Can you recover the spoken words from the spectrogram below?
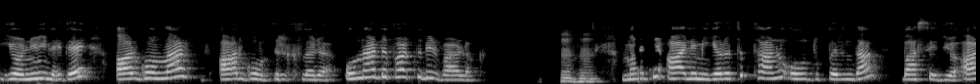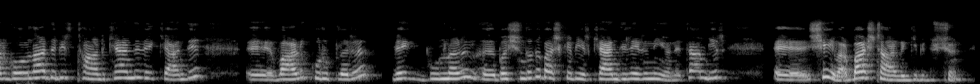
yönüyle de Argonlar, Argon ırkları. Onlar da farklı bir varlık Hı hı. madde alemi yaratıp tanrı olduklarından bahsediyor. Argonlar da bir tanrı kendi ve kendi e, varlık grupları ve bunların e, başında da başka bir kendilerini yöneten bir e, şey var. Baş tanrı gibi düşün.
